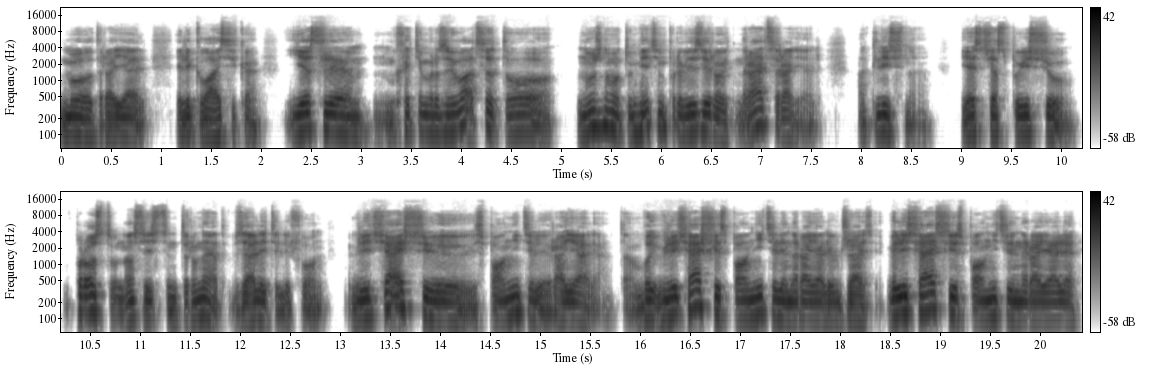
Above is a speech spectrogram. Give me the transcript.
вот, рояль или классика. Если хотим развиваться, то нужно вот уметь импровизировать. Нравится рояль? Отлично. Я сейчас поищу. Просто у нас есть интернет, взяли телефон величайшие исполнители рояля, там, величайшие исполнители на рояле в джазе, величайшие исполнители на рояле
